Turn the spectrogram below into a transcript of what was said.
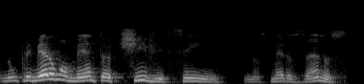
num primeiro momento eu tive, sim, nos primeiros anos,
